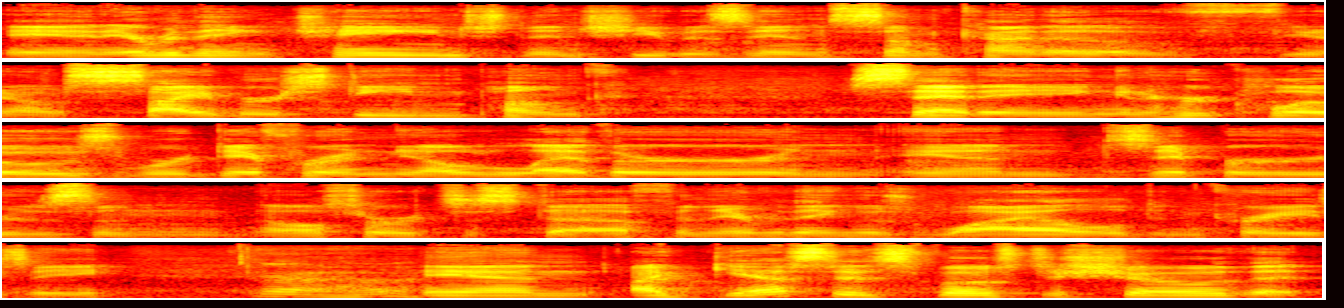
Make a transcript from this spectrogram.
and everything changed, and she was in some kind of you know cyber steampunk setting and her clothes were different you know leather and and zippers and all sorts of stuff and everything was wild and crazy Uh-huh. and i guess it's supposed to show that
